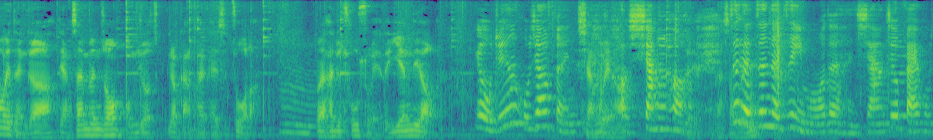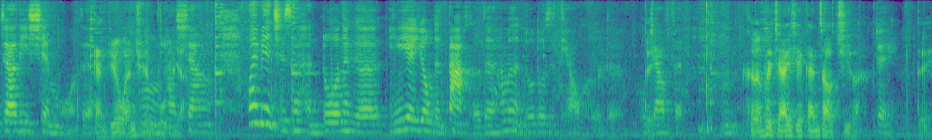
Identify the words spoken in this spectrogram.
微等个两三分钟，我们就要赶快开始做了，嗯，不然它就出水了，腌掉了。哎，我觉得胡椒粉香味好香哈，这个真的自己磨的很香，就白胡椒粒现磨的，感觉完全不一样。好香，外面其实很多那个营业用的大盒的，他们很多都是调和的胡椒粉，嗯，可能会加一些干燥剂啦。对。对，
